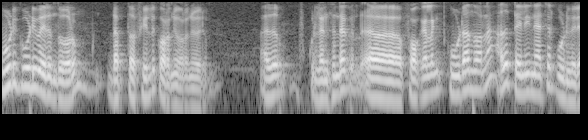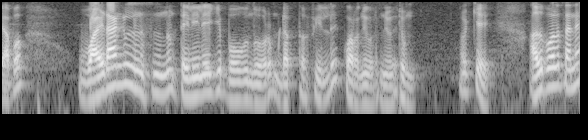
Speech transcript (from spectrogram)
കൂടി കൂടി വരും തോറും ഡെപ്ത് ഓഫ് ഫീൽഡ് കുറഞ്ഞു കുറഞ്ഞു വരും. അത് ലെൻസിന്റെ ഫോക്കൽ ലെങ്ത് കൂടുക എന്ന് പറഞ്ഞാൽ അത് ടെലി നേച്ചർ കൂടി വരും. അപ്പോൾ വൈഡ് ആംഗിൾ ലെൻസിൽ നിന്നും ടെലിയിലേക്ക് പോകുന്തോറും ഡെപ്ത് ഓഫ് ഫീൽഡ് കുറഞ്ഞു കുറഞ്ഞു വരും. ഓക്കെ അതുപോലെ തന്നെ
